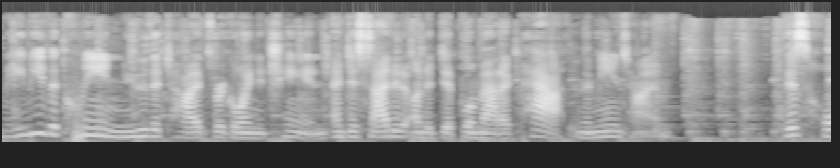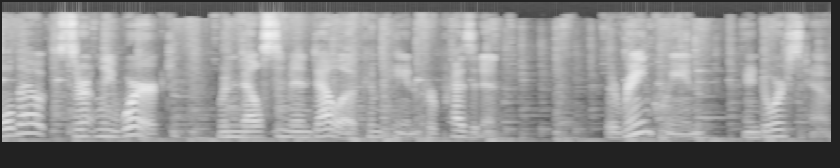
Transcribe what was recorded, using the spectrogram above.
Maybe the queen knew the tides were going to change and decided on a diplomatic path in the meantime. This holdout certainly worked when Nelson Mandela campaigned for president. The Rain Queen endorsed him.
